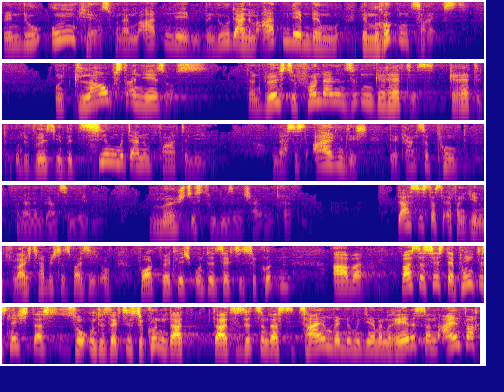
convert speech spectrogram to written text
wenn du umkehrst von deinem alten Leben, wenn du deinem alten Leben dem, dem Rücken zeigst und glaubst an Jesus, dann wirst du von deinen Sünden gerettet, gerettet und du wirst in Beziehung mit deinem Vater leben. Und das ist eigentlich der ganze Punkt von deinem ganzen Leben. Möchtest du diese Entscheidung treffen? Das ist das Evangelium. Vielleicht habe ich das, weiß ich nicht, wortwörtlich unter 60 Sekunden, aber was das ist, der Punkt ist nicht, dass so unter 60 Sekunden da, da zu sitzen und das zu zeigen, wenn du mit jemandem redest, sondern einfach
